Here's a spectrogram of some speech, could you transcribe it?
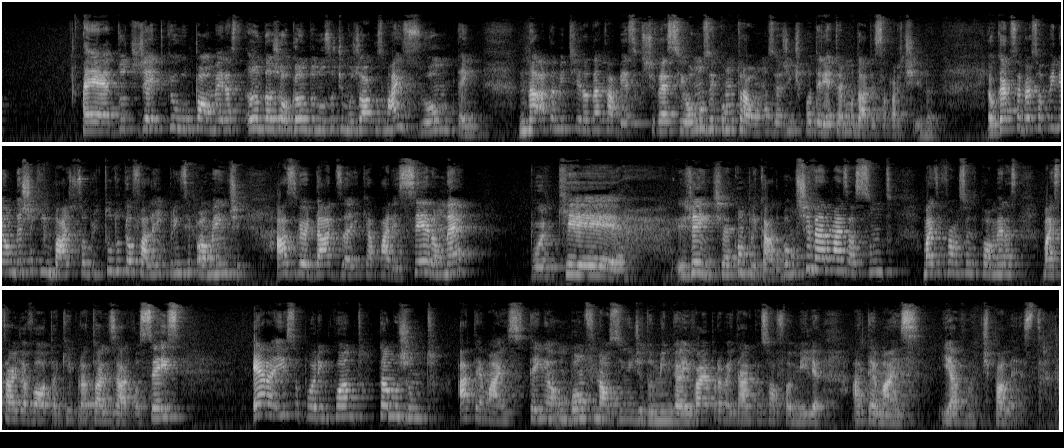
é, do jeito que o Palmeiras anda jogando nos últimos jogos, mas ontem nada me tira da cabeça que se tivesse 11 contra 11 a gente poderia ter mudado essa partida. Eu quero saber sua opinião, deixa aqui embaixo sobre tudo que eu falei, principalmente as verdades aí que apareceram, né? Porque, gente, é complicado. Bom, se tiver mais assunto, mais informações do Palmeiras, mais tarde eu volto aqui para atualizar vocês. Era isso por enquanto, tamo junto, até mais. Tenha um bom finalzinho de domingo aí, vai aproveitar com a sua família. Até mais e avante palestra.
